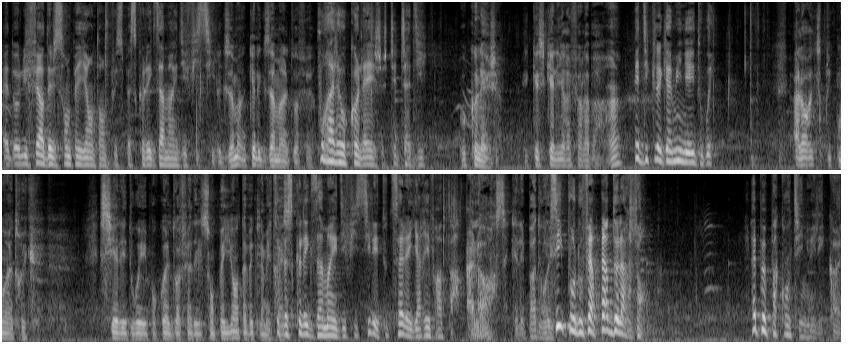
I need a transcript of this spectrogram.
Elle doit lui faire des leçons payantes en plus parce que l'examen est difficile. L'examen? Quel examen elle doit faire? Pour aller au collège, je t'ai déjà dit. Au collège? Et qu'est-ce qu'elle irait faire là-bas, hein? Elle dit que la gamine est douée. Alors explique-moi un truc. Si elle est douée, pourquoi elle doit faire des leçons payantes avec la maîtresse? Parce que l'examen est difficile et toute seule, elle y arrivera pas. Alors, c'est qu'elle est pas douée. Si, pour nous faire perdre de l'argent. Elle peut pas continuer l'école.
